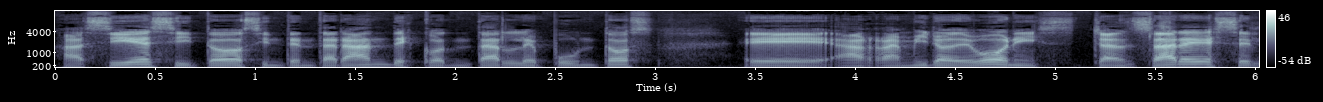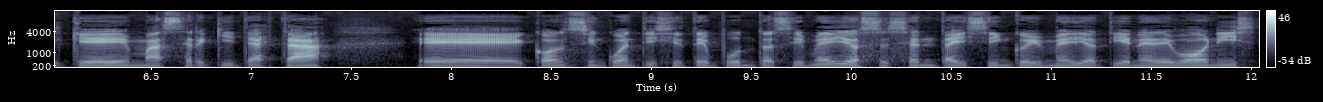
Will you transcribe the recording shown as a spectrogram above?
Así es, y todos intentarán descontarle puntos eh, a Ramiro de Bonis. Chanzare es el que más cerquita está eh, con 57 puntos y medio, 65 y medio tiene de Bonis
